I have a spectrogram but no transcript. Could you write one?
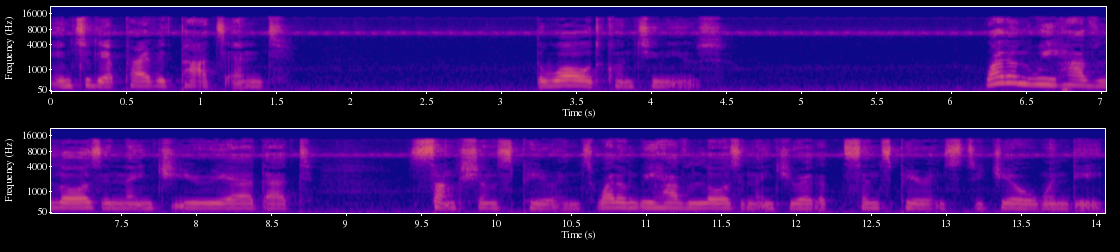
into their private parts and the world continues. Why don't we have laws in Nigeria that sanctions parents? Why don't we have laws in Nigeria that sends parents to jail when they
